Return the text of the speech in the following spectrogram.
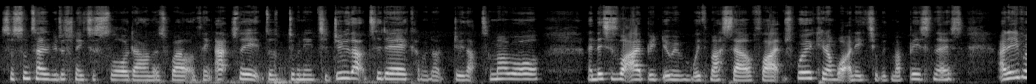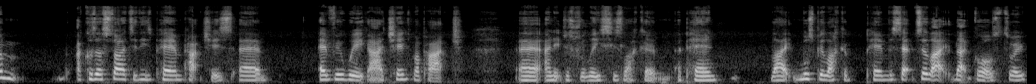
so sometimes we just need to slow down as well and think actually do, do we need to do that today can we not do that tomorrow and this is what I've been doing with myself, like just working on what I need to with my business. And even because I started these pain patches, um, every week I change my patch uh, and it just releases like a, a pain, like must be like a pain receptor like that goes through.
